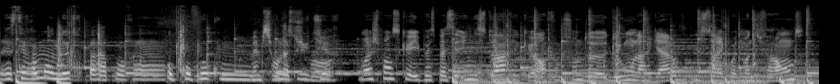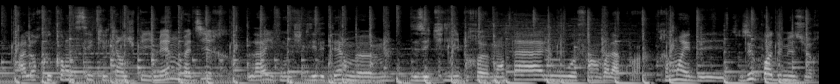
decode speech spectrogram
Rester vraiment neutre par rapport aux propos qu'on Même si on, a pu dire. Moi, je pense qu'il peut se passer une histoire et qu'en fonction de, où on la regarde, l'histoire est complètement différente. Alors que quand c'est quelqu'un du pays même, on va dire, là, ils vont utiliser des termes euh, déséquilibre mental ou enfin voilà quoi. Vraiment, il y a des deux poids, deux mesures.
